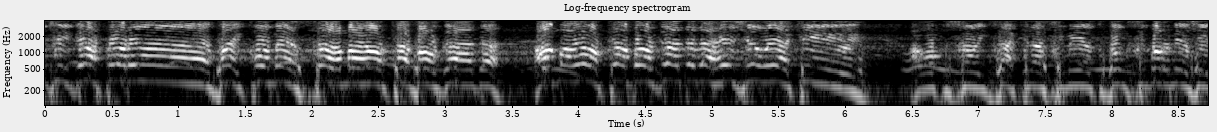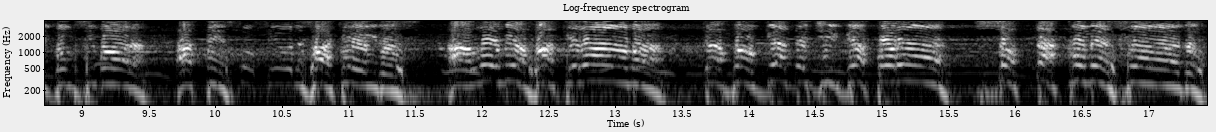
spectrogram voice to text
de Igaporã. Vai começar a maior cavalgada. A maior cavalgada da região é aqui. A opção Isaac Nascimento. Vamos embora, minha gente. Vamos embora. Atenção, senhores vaqueiros. Alô, minha vaqueirama. Cavalgada de Igaporã. Só tá começando.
